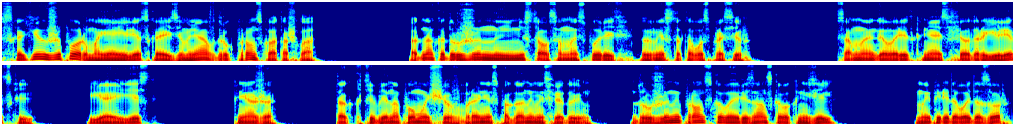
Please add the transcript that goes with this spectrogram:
С каких же пор моя Елецкая земля вдруг Пронску отошла?» Однако дружинный не стал со мной спорить, вместо того спросив. «Со мной говорит князь Федор Елецкий? Я и есть. Княже, так к тебе на помощь в бране с погаными следуем. Дружины Пронского и Рязанского князей. Мы передовой дозор,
